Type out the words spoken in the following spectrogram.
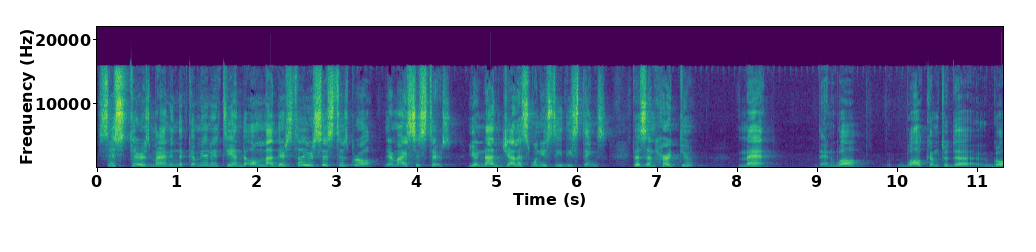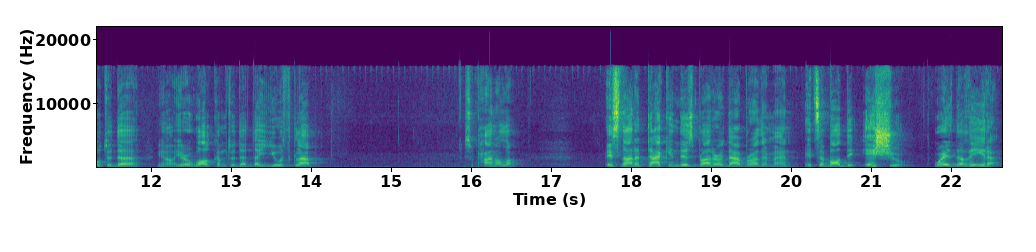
sisters, man, in the community and the ummah. They're still your sisters, bro. They're my sisters. You're not jealous when you see these things? Doesn't hurt you? Man, then well, welcome to the, go to the, you know, you're welcome to the, the youth club. Subhanallah. It's not attacking this brother or that brother, man. It's about the issue. Where's the ghira?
